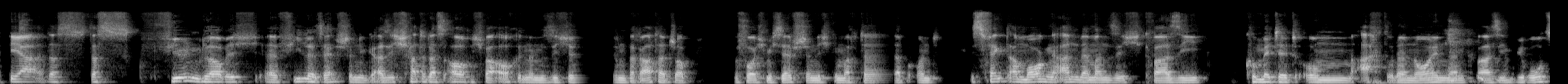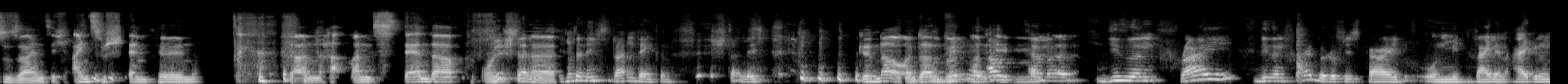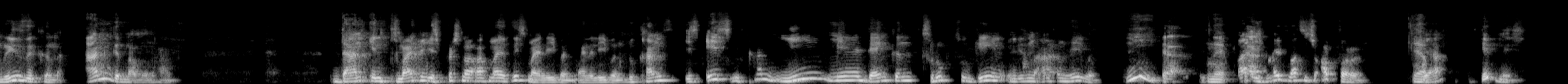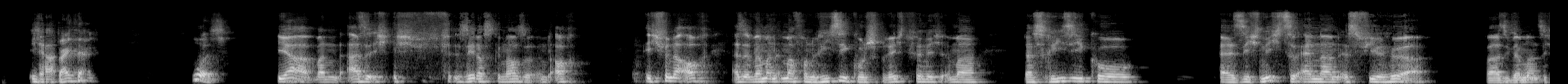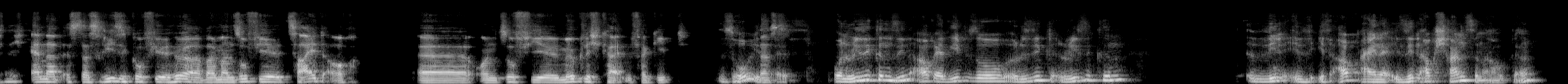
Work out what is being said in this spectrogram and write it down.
Ja, das, das fühlen, glaube ich, äh, viele Selbstständige. Also ich hatte das auch. Ich war auch in einem sicheren Beraterjob, bevor ich mich selbstständig gemacht habe. Und es fängt am Morgen an, wenn man sich quasi committet, um acht oder neun dann quasi im Büro zu sein, sich einzustempeln. dann hat man Stand-up und äh, ich muss ja nicht dran denken. Fürchterlich. Genau, und dann und wird man auch, eben äh, diesen frei, diesen Freiberuflichkeit und mit seinen eigenen Risiken angenommen hat. Dann in, zum Beispiel, ich spreche noch auf meine Sicht, meine Lieben, meine Lieben. Du kannst, ich, ich, ich kann nie mehr denken, zurückzugehen in diesem alten Leben. Nie. Ja. Nee. Weil ja. ich weiß, was ich opfere. Ja. ja? Geht nicht. Ich ja. weiß ja durch. Ja, man, also ich, ich sehe das genauso. Und auch, ich finde auch, also wenn man immer von Risiko spricht, finde ich immer, das Risiko, äh, sich nicht zu ändern, ist viel höher. Quasi, wenn man sich nicht ändert, ist das Risiko viel höher, weil man so viel Zeit auch äh, und so viel Möglichkeiten vergibt. So ist es. Und Risiken sind auch, es gibt so Risik, Risiken, sind, ist auch eine, sind auch Chancen auch. Ne?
